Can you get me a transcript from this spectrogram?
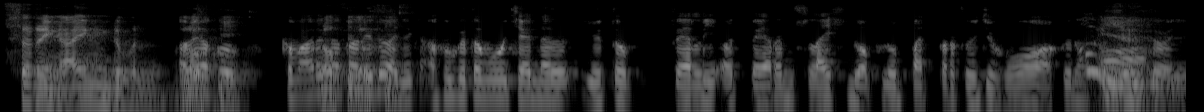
Sering aing demen. Oleh aku Lofi. kemarin Lofi, nonton itu Lofi. aja, aku ketemu channel YouTube Fairly Odd Parents Live 24 per 7. Wow, aku nonton Oh, iya. itu aja.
